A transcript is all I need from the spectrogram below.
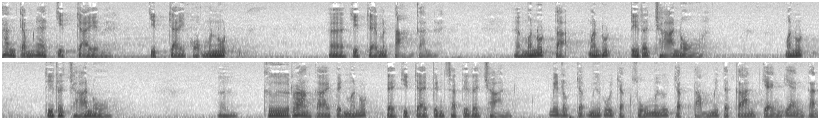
ท่านจำแนกจิตใจนะจิตใจของมนุษย์จิตใจมันต่างกัน มนุษย์ตะมนุษย์ติรฉาโน มนุษย์ติรฉาโนคือร่างกายเป็นมนุษย์ แต่จิตใจเป็นสัตว์ติรฉาน ไม่รู้จักไม่รู้จักสูง ไม่รู้จักต่ำไม่แต่การแก่งแย่งกัน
